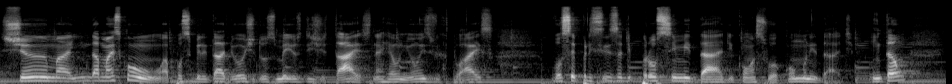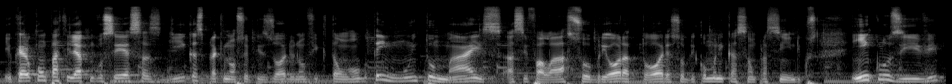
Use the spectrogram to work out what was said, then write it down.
Chama, ainda mais com a possibilidade hoje dos meios digitais, né, reuniões virtuais. Você precisa de proximidade com a sua comunidade. Então, eu quero compartilhar com você essas dicas para que nosso episódio não fique tão longo. Tem muito mais a se falar sobre oratória, sobre comunicação para síndicos. Inclusive,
